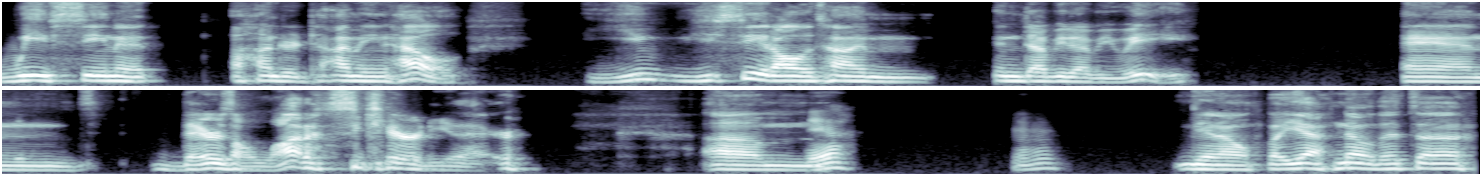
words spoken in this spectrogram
we've seen it a hundred times. I mean, hell, you you see it all the time in WWE, and there's a lot of security there. Um, Yeah. you know, but yeah, no, that's uh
